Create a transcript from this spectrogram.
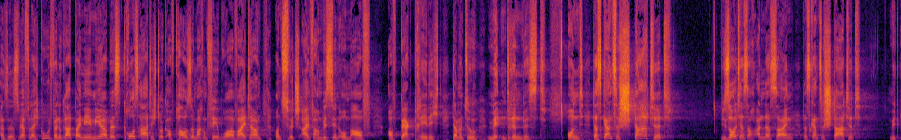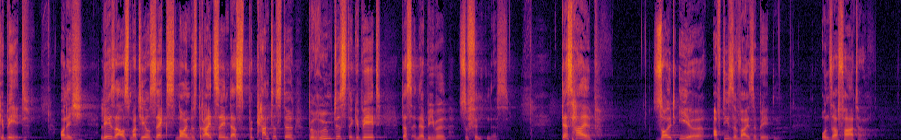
Also es wäre vielleicht gut, wenn du gerade bei Nehemiah bist, großartig, drück auf Pause, mach im Februar weiter und switch einfach ein bisschen um auf, auf Bergpredigt, damit du mittendrin bist. Und das Ganze startet, wie sollte es auch anders sein, das Ganze startet mit Gebet. Und ich lese aus Matthäus 6, 9 bis 13 das bekannteste, berühmteste Gebet, das in der Bibel zu finden ist. Deshalb sollt ihr auf diese Weise beten. Unser Vater,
